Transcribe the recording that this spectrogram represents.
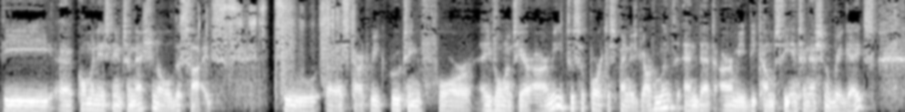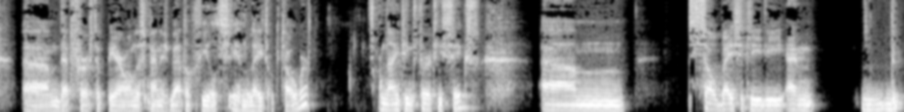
the uh, Communist International decides to uh, start recruiting for a volunteer army to support the Spanish government, and that army becomes the International Brigades um, that first appear on the Spanish battlefields in late October 1936. Um, so basically, the and the,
